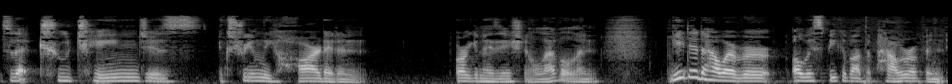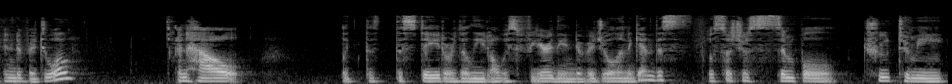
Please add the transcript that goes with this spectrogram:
so that true change is extremely hard at an organizational level. And he did however always speak about the power of an individual and how like the the state or the lead always fear the individual. And again this was such a simple truth to me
